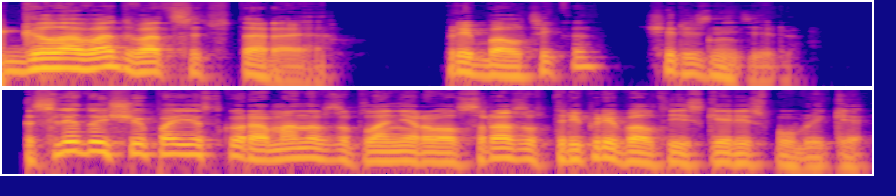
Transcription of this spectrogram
Глава 22. Прибалтика через неделю. Следующую поездку Романов запланировал сразу в три прибалтийские республики,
